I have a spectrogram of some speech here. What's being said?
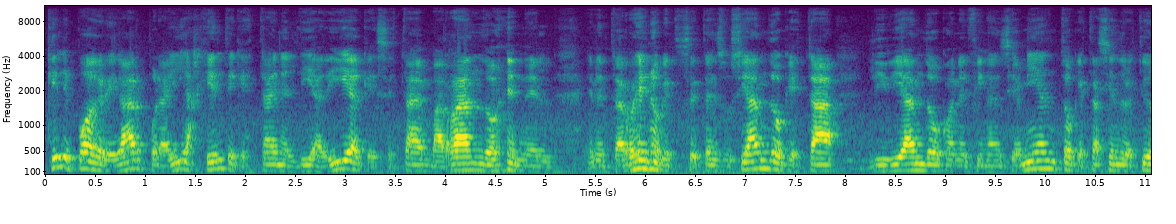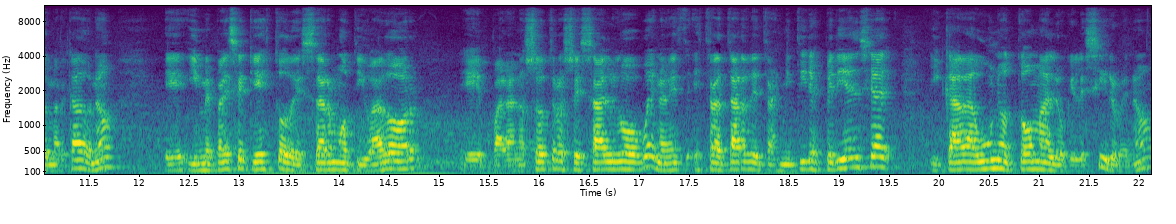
¿qué le puedo agregar por ahí a gente que está en el día a día, que se está embarrando en el, en el terreno, que se está ensuciando, que está lidiando con el financiamiento, que está haciendo el estudio de mercado, ¿no? Eh, y me parece que esto de ser motivador eh, para nosotros es algo, bueno, es, es tratar de transmitir experiencia y cada uno toma lo que le sirve, ¿no?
